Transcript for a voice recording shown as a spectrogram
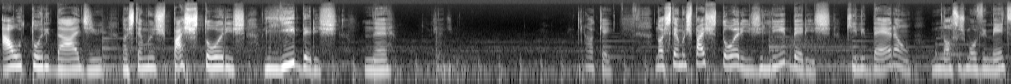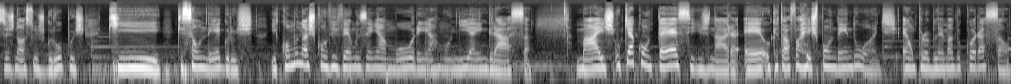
autoridade. Nós temos pastores, líderes, né? Ok. Nós temos pastores, líderes que lideram nossos movimentos, os nossos grupos que, que são negros e como nós convivemos em amor, em harmonia, em graça. Mas o que acontece, Isnara, é o que eu estava respondendo antes. É um problema do coração.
